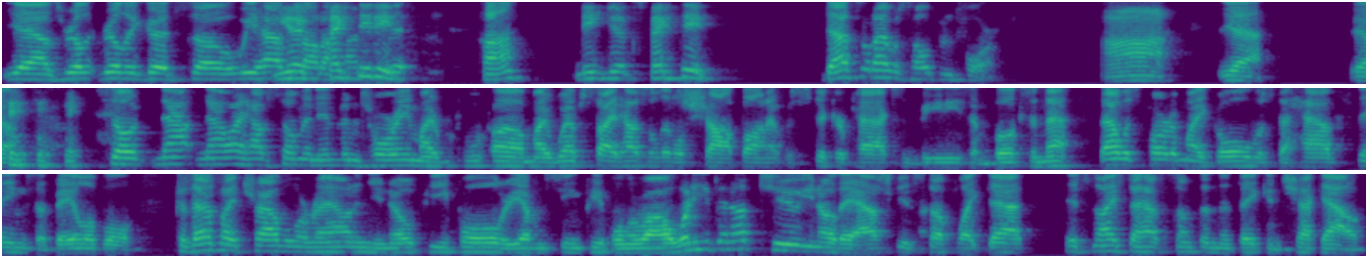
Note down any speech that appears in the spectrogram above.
Yeah, it was really really good. So we have you about expected it, huh? Did you expect it? That's what I was hoping for. Ah. Yeah, yeah. so now now I have some in inventory. My uh, my website has a little shop on it with sticker packs and beanies and books, and that that was part of my goal was to have things available. Because as I travel around and you know people or you haven't seen people in a while, what have you been up to? You know, they ask you and stuff like that. It's nice to have something that they can check out,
